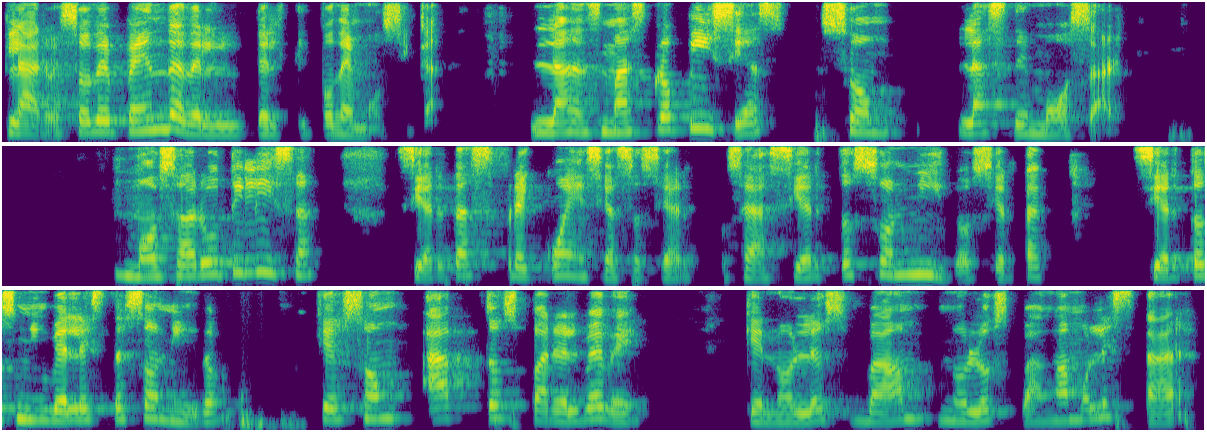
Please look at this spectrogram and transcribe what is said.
Claro, eso depende del, tipo de música. Las más propicias son las de Mozart. Mozart utiliza ciertas frecuencias, o sea, o sea ciertos sonidos, ciertos niveles de sonido que son aptos para el bebé, que no, les van, no los van a molestar,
